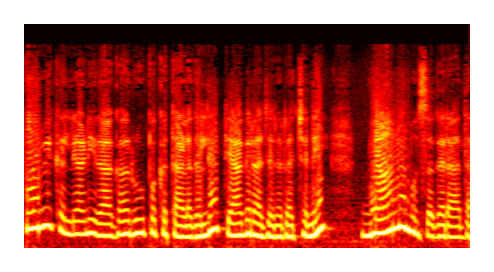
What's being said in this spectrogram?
ಪೂರ್ವಿ ಕಲ್ಯಾಣಿ ರಾಗ ರೂಪಕ ತಾಳದಲ್ಲಿ ತ್ಯಾಗರಾಜರ ರಚನೆ ಜ್ಞಾನ ಮೊಸಗರಾದ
